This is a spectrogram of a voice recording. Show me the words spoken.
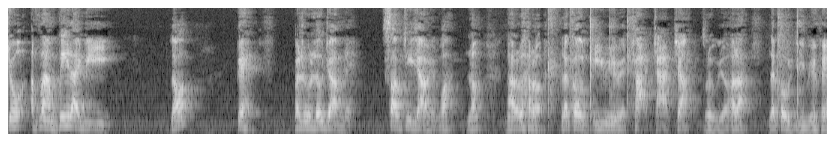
ကြောအသံပေးလိုက်ပြီနော်ကဲဘယ်လိုလုပ်ကြမလဲ စောင့်ကြည့်ကြမယ်ကွာနော်ငါတို့ကတော့လက်ခုပ်တီးပြီးပဲချချချဆိုပြီးတော့ဟဟလားလက်ခုပ်တီးပြီးပဲ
